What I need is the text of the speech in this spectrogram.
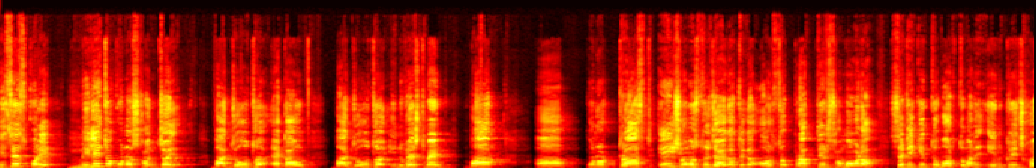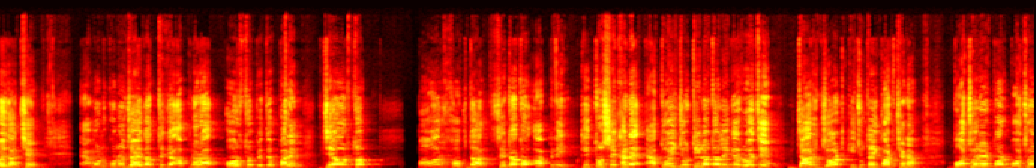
বিশেষ করে মিলিত কোনো সঞ্চয় বা যৌথ অ্যাকাউন্ট বা যৌথ ইনভেস্টমেন্ট বা কোনো ট্রাস্ট এই সমস্ত জায়গা থেকে অর্থ প্রাপ্তির সম্ভাবনা, সেটি কিন্তু বর্তমানে ইনক্রিজ হয়ে যাচ্ছে। এমন কোনো জায়গা থেকে আপনারা অর্থ পেতে পারেন, যে অর্থ পাওয়ার হকদার, সেটা তো আপনি। কিন্তু সেখানে এতই জটিলতা লেগে রয়েছে, যার জট কিছুতেই কাটছে না। বছরের পর বছর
